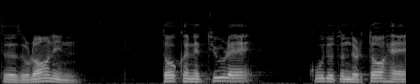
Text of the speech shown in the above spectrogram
të dhuronin tokën e tyre ku do të ndërtohej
